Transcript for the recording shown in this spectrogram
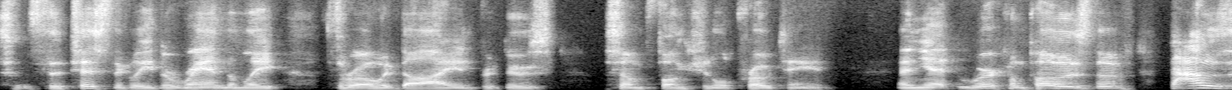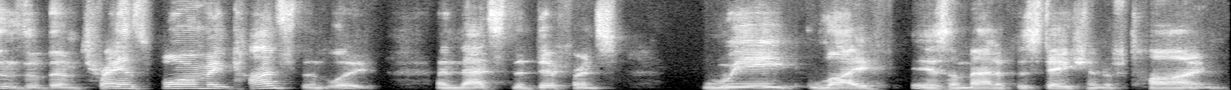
statistically to randomly throw a die and produce some functional protein. And yet we're composed of thousands of them transforming constantly. And that's the difference. We, life is a manifestation of time.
